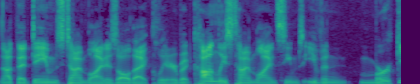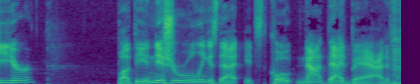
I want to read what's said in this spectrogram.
Not that Dame's timeline is all that clear, but Conley's timeline seems even murkier. But the initial ruling is that it's, quote, not that bad.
